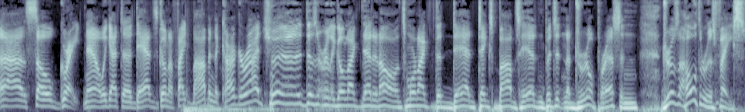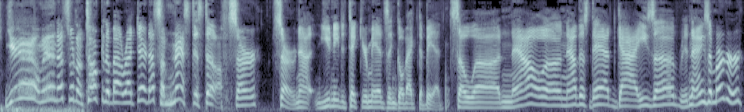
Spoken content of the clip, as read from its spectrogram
Uh, so great. Now we got uh, Dad's gonna fight Bob in the car garage. Well, it doesn't really go like that at all. It's more like the dad takes Bob's head and puts it in a drill press and drills a hole through his face. Yeah, man, that's what I'm talking about right there. That's some nasty stuff, sir. Sir, now you need to take your meds and go back to bed. So uh, now, uh, now this dad guy, he's uh, now he's a murderer.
